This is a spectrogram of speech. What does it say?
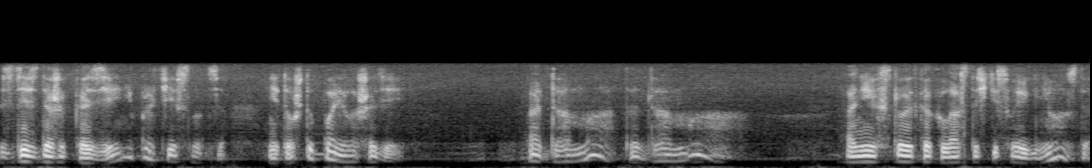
Здесь даже козе не протиснуться, не то что паре лошадей. А дома-то дома. Они их стоят, как ласточки свои гнезда,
